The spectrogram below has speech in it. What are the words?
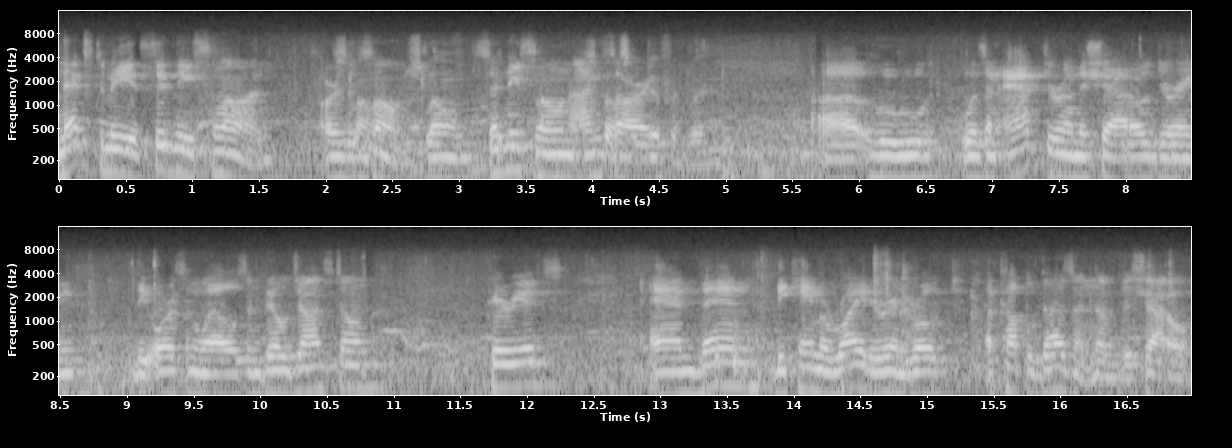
Next to me is Sidney Sloan, or is it Sloan? Sloan. Sidney Slon, I'm sorry, differently. uh, who was an actor on The Shadow during the Orson Welles and Bill Johnstone periods, and then became a writer and wrote a couple dozen of the Shadow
